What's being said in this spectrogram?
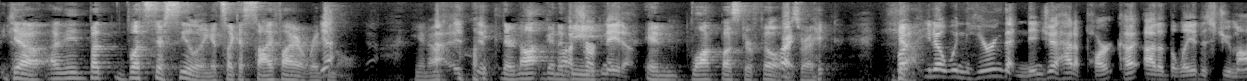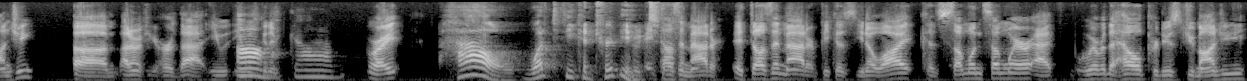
be yeah, I mean, but what's their ceiling? It's like a Syfy original. You know, Yeah, it- like it- they're not gonna Uh, be Sharknado. in blockbuster films, Right. right? But Yeah. you know, when hearing that Ninja had a part cut out of the latest Jumanji, um, I don't know if you heard that. He, he was oh gonna my god. right. How? What did he contribute? It doesn't matter. It doesn't matter because you know why? Because someone somewhere at whoever the hell produced Jumanji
